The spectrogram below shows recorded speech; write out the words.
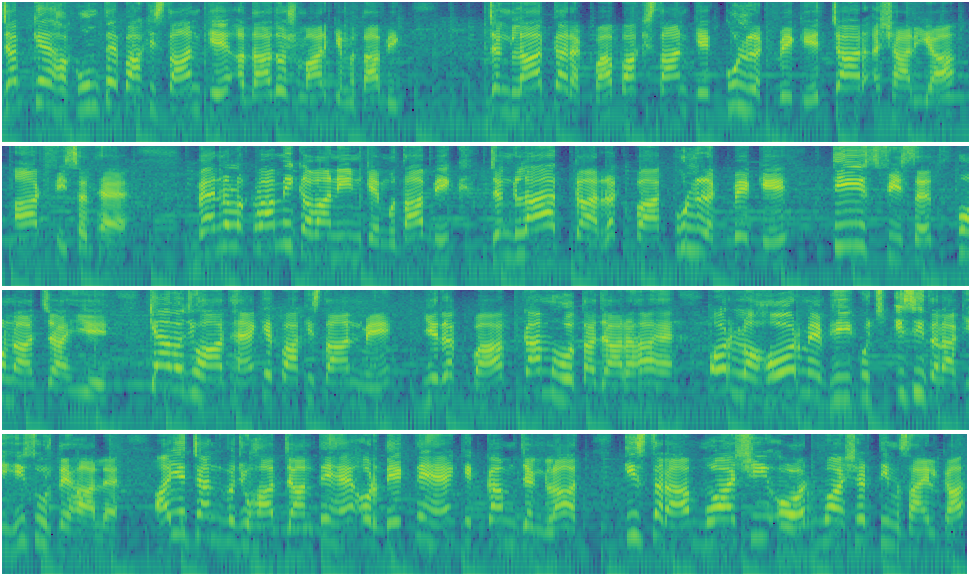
जबकि हकूमत पाकिस्तान के अदाद शुमार के मुताबिक जंगलात का रकबा पाकिस्तान के कुल रकबे के चार अशारिया आठ फ़ीसद है। बैन अवी कवानीन के मुताबिक, जंगलात का रकबा कुल रकबे के तीस फ़ीसद होना चाहिए। क्या वजूहत हैं कि पाकिस्तान में ये रकबा कम होता जा रहा है और लाहौर में भी कुछ इसी तरह की ही सूरत हाल है? आइए चंद वजूहत जानते हैं और देखते हैं कि कम जंगलात किस तरह मुआशी और मुआशरती मसाइल का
